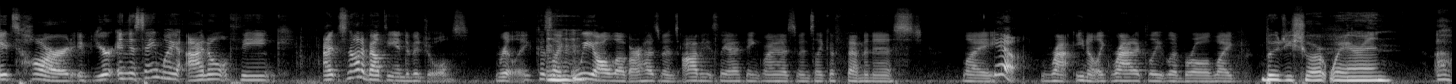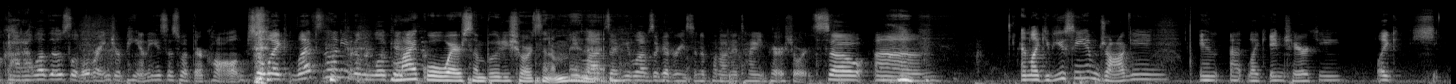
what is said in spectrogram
it's hard if you're in the same way. I don't think it's not about the individuals really, because like we all love our husbands. Obviously, I think my husband's like a feminist, like Yeah. ra- you know, like radically liberal, like Booty short wearing. oh god, I love those little ranger panties. Is what they're called. So like, let's not even look at Mike will wear some booty shorts in a minute. he loves it. He loves a good reason to put on a tiny pair of shorts. So, um, and like if you see him jogging in at, like in Cherokee, like he,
